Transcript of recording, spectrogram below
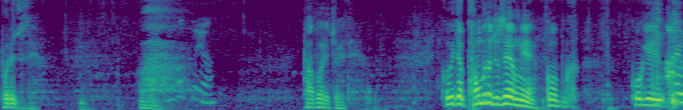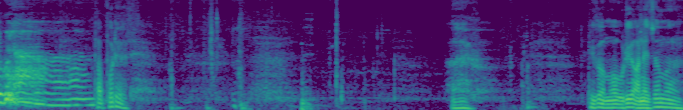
버려주세요. 이것도요. 다 버려줘야 돼. 거기 저방 묻어 주세요, 형님. 거, 거기 아이고야 다 버려야 돼. 아휴. 이거 뭐 우리가 안 해주면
